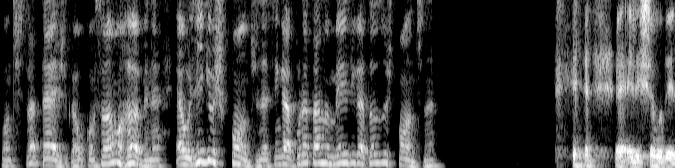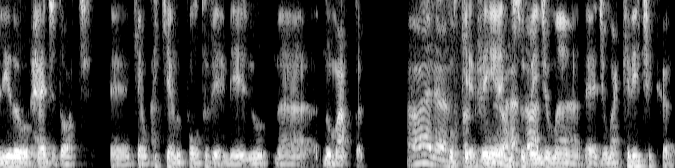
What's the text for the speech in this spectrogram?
Ponto estratégico, é como se é um hub, né? É o ligue os pontos, né? Singapura está no meio e liga todos os pontos, né? é, eles chamam de Little Red Dot, é, que é um pequeno ponto vermelho na, no mapa. Olha, porque vem, isso vem de uma, é, de uma crítica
